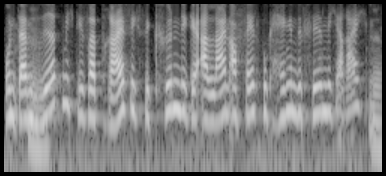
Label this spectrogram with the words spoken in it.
Und dann mhm. wird mich dieser 30-sekündige allein auf Facebook hängende Film nicht erreichen. Ja.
